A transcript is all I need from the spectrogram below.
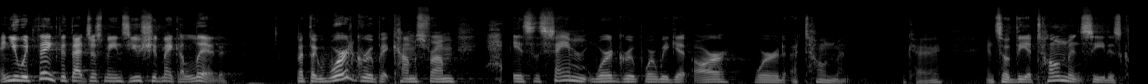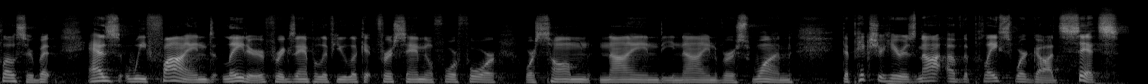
And you would think that that just means you should make a lid. But the word group it comes from is the same word group where we get our word atonement. Okay? And so the atonement seat is closer. But as we find later, for example, if you look at 1 Samuel 4 4 or Psalm 99, verse 1, the picture here is not of the place where God sits,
